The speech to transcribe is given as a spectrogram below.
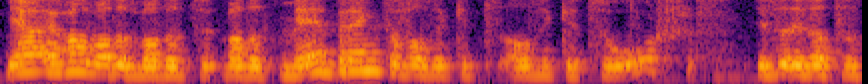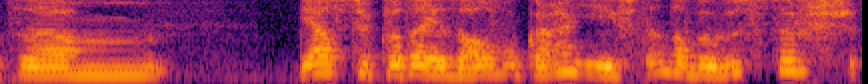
Ja, en wat het, wat, het, wat het mij brengt, of als ik het, als ik het hoor, is, is dat het ehm, ja, een stuk wat je zelf ook aangeeft. Hè? Dat bewuster,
